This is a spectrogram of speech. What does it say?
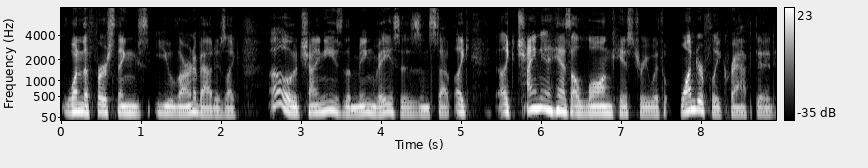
one of the first things you learn about is like, oh, Chinese, the Ming vases and stuff. Like like China has a long history with wonderfully crafted,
